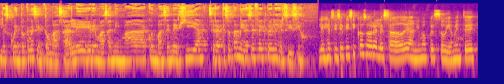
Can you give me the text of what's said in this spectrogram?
les cuento que me siento más alegre, más animada, con más energía. ¿Será que eso también es efecto del ejercicio? El ejercicio físico sobre el estado de ánimo, pues obviamente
